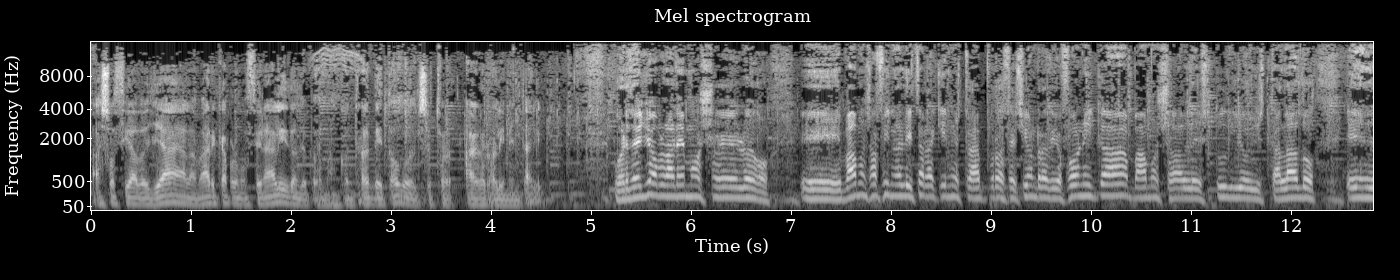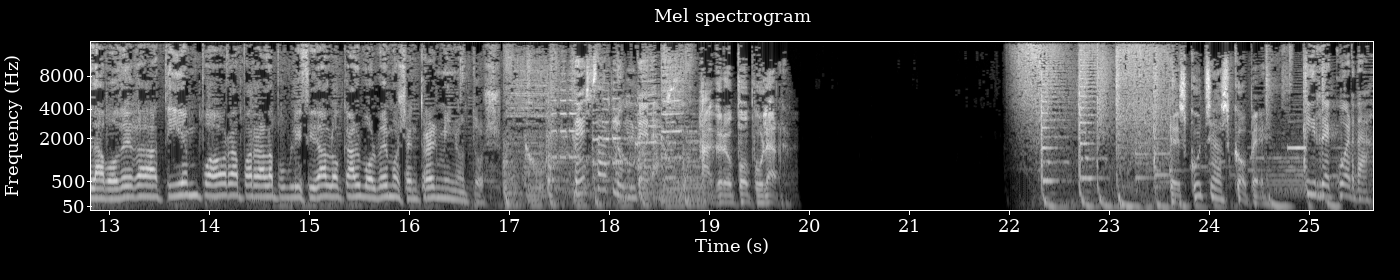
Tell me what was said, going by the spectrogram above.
asociados ya a la marca promocional y donde podemos encontrar de todo el sector agroalimentario. Pues de ello hablaremos eh, luego. Eh, vamos a finalizar aquí nuestra procesión radiofónica. Vamos al estudio instalado en la bodega. Tiempo ahora para la publicidad local. Volvemos en tres minutos. César Lumberas. Agropopular. Escuchas Cope. Y recuerda,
